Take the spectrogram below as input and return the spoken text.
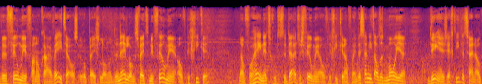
we veel meer van elkaar weten als Europese landen. De Nederlanders weten nu veel meer over de Grieken dan voorheen. Net zo goed als de Duitsers veel meer over de Grieken dan voorheen. Dat zijn niet altijd mooie dingen, zegt hij. Dat zijn ook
